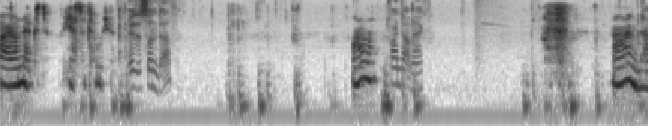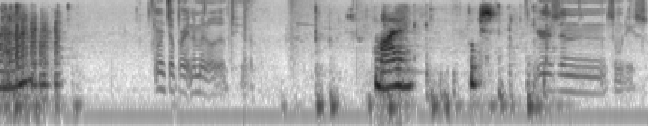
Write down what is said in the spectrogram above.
Alright, I'm next. Yes, I told you. Is it Sun Death? I don't know. Find out, Mak. I'm not done. I'm gonna jump right in the middle of them, too. Mine. Oops. Yours and somebody's.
